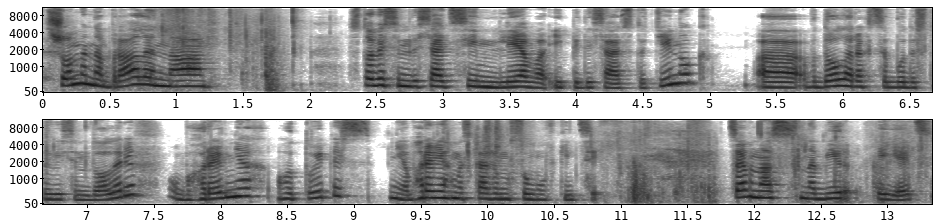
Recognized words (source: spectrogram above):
Що ми набрали на 187 лєва і 50 стотінок. Е, В доларах це буде 108 доларів. В гривнях готуйтесь. Ні, в гривнях ми скажемо суму в кінці. Це в нас набір яєць.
